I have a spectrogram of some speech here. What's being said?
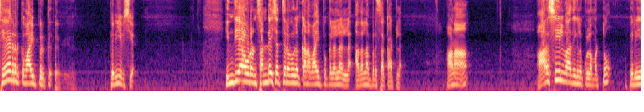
சேர்றதுக்கு வாய்ப்பு இருக்குது பெரிய விஷயம். இந்தியாவுடன் சண்டை சச்சரவுகளுக்கான வாய்ப்புகள் எல்லாம் இல்லை. அதெல்லாம் பெருசாக காட்டல. ஆனால் அரசியல்வாதிகளுக்குள்ளே மட்டும் பெரிய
